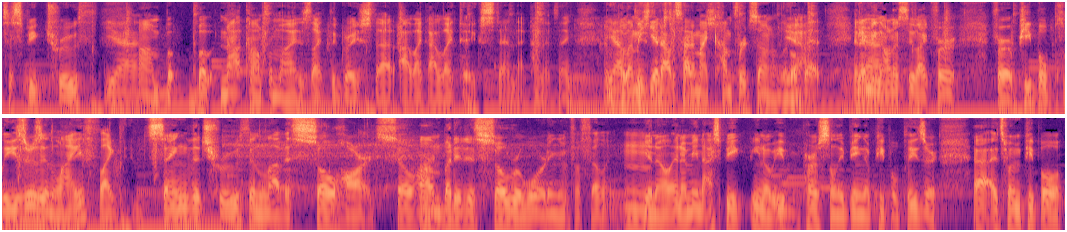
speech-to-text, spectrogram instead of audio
to speak truth, Yeah. um, but but not compromise like the grace that I like. I like to extend that kind of thing. and Yeah, let me get outside of my comfort zone a little Yeah. bit. And I mean, honestly, like for for people pleasers in life, like saying the truth in love is so hard, So hard. Mm. Um, but it is so rewarding and fulfilling. You know, and I mean, I speak, you know, even personally, being a people pleaser, uh, it's when people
